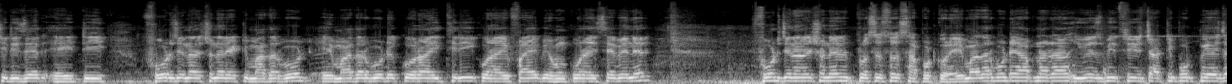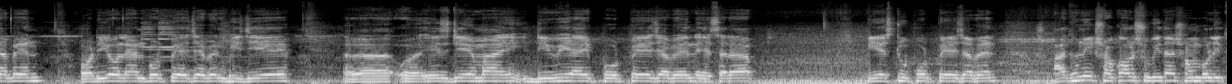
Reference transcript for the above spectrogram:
সিরিজের এইটি ফোর জেনারেশনের একটি মাদারবোর্ড এই মাদারবোর্ডে core i three core i five এবং কোরাই সেভেনের ফোর জেনারেশনের প্রসেসর সাপোর্ট করে। এই মাদারবোর্ডে আপনারা ইউএসবি থ্রির চারটি পোর্ট পেয়ে যাবেন অডিও ল্যান্ড পোর্ট পেয়ে যাবেন ভিজিএ এইচডিএমআই ডিভিআই পোর্ট পেয়ে যাবেন, এছাড়া পিএস টু পোর্ট পেয়ে যাবেন। আধুনিক সকল সুবিধা সম্বলিত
